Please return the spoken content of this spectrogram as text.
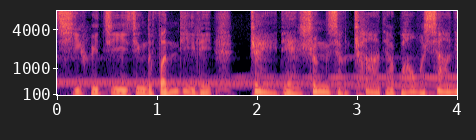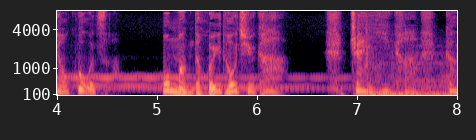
漆黑寂静的坟地里，这点声响差点把我吓尿裤子。我猛地回头去看，这一看更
